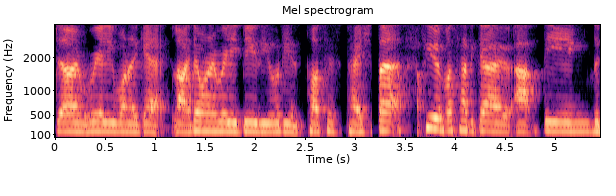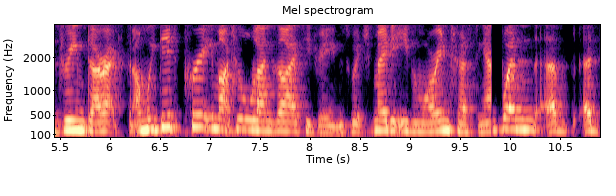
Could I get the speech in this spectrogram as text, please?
don't really want to get like, don't want to really do the audience participation. But a few of us had a go at being the dream director. And we did pretty much all anxiety dreams, which made it even more interesting. When a, a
